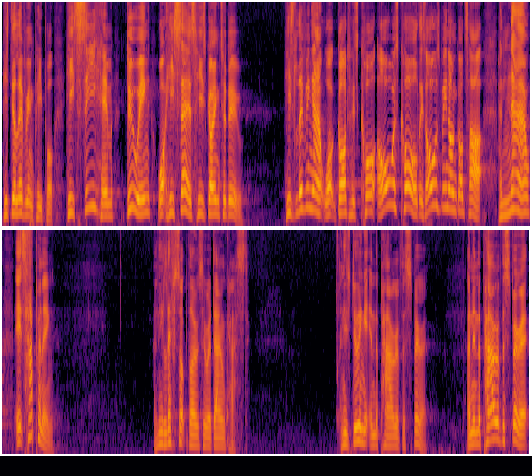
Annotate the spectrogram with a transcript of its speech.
He's delivering people. He see him doing what he says he's going to do. He's living out what God has call, always called, it's always been on God's heart, and now it's happening. And he lifts up those who are downcast. And he's doing it in the power of the Spirit. And in the power of the Spirit,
